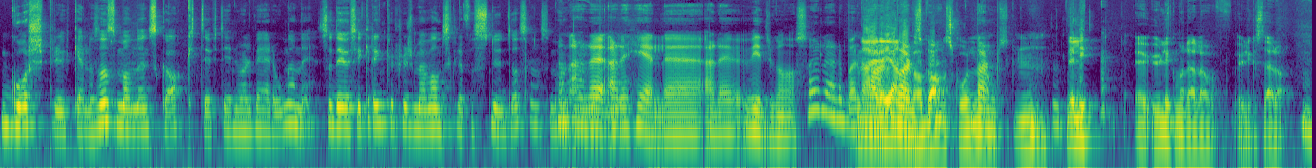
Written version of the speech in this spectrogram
gårdsbruk eller noe sånt som man ønsker aktivt å involvere ungene i. Så det er jo sikkert en kultur som er vanskelig å få snudd også. som Men er det, er det hele Er det videregående også, eller er det bare Nei, det er gjerne bare barneskolen. barneskolen. ja. Mm. Det er litt eh, ulike modeller ulike steder. Mm.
